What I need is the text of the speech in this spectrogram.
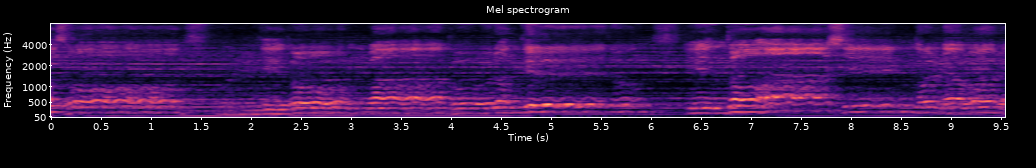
울어서 울기둥과 부른기둥 인도하심 놀라워라.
